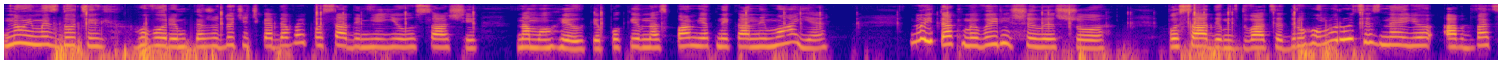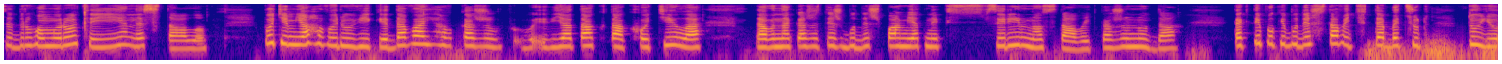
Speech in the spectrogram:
Ну і ми з дочею говоримо, кажу, дочечка, давай посадимо її у Саші на могилки, поки в нас пам'ятника немає. Ну і так ми вирішили, що посадимо в 22-му році з нею, а в 22-му році її не стало. Потім я говорю Віки, давай я кажу, я так так хотіла. А вона каже, ти ж будеш пам'ятник все рівно ставити. Кажу, ну да. Так ти поки будеш ставити, в тебе цю тую,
